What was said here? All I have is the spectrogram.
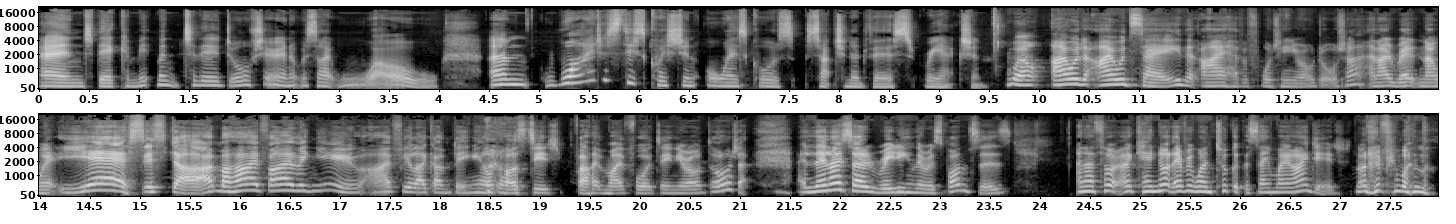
and their commitment to their daughter, and it was like, whoa, um, why does this question always cause such an adverse reaction? Well, I would I would say that I have a 14 year old daughter, and I read it and I went, "Yes, sister, I'm high fiving you. I feel like I'm being held hostage by my 14 year old daughter." And then I started reading the responses, and I thought, okay, not everyone took it the same way I did. Not everyone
